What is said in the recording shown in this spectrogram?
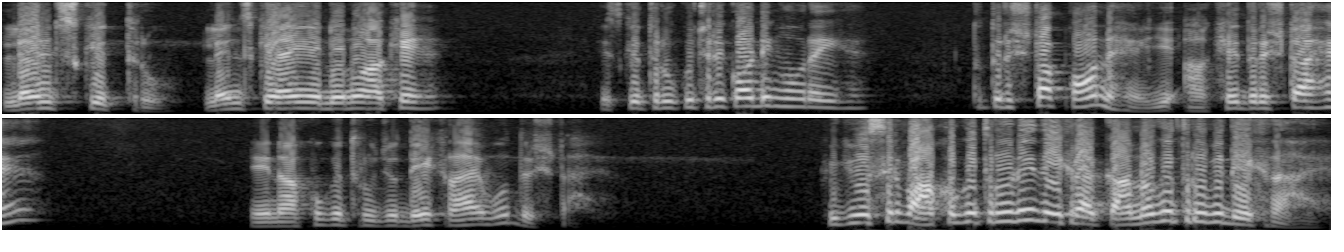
लेंस के थ्रू लेंस क्या है? ये दोनों आँखें हैं। इसके थ्रू कुछ रिकॉर्डिंग हो रही है। तो दृष्टा कौन है? ये आँखें दृष्टा है। इन आँखों के थ्रू जो देख रहा है, वो दृष्टा है। क्योंकि वो सिर्फ़ आँखों के थ्रू नहीं देख रहा, कानों के थ्रू भी देख रहा है।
